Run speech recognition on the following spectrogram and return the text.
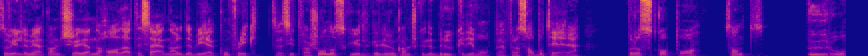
så vil de kanskje gjerne ha det til senere. Det blir en konfliktsituasjon, og så vil de kanskje kunne bruke de våpnene for å sabotere, for å skape uro,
